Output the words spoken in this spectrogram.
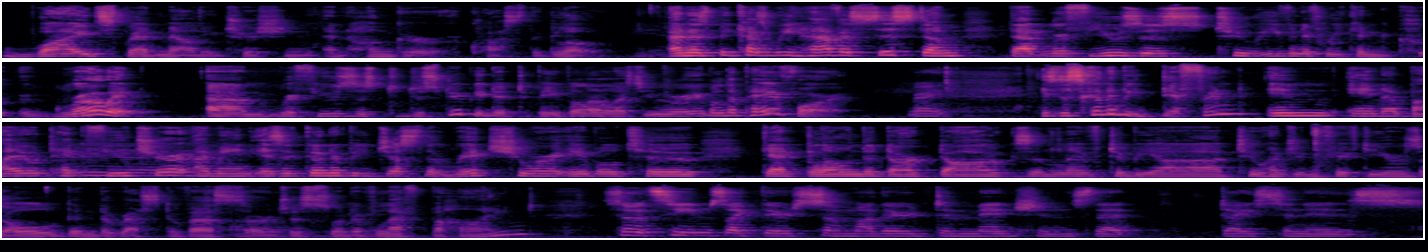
widespread malnutrition and hunger across the globe. Yeah. And it's because we have a system that refuses to, even if we can cr- grow it, um, refuses to distribute it to people unless you were able to pay for it. Right. Is this going to be different in, in a biotech future? Mm. I mean, is it going to be just the rich who are able to get glow in the dark dogs and live to be uh, 250 years old, and the rest of us are just sort of left behind? So it seems like there's some other dimensions that Dyson is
